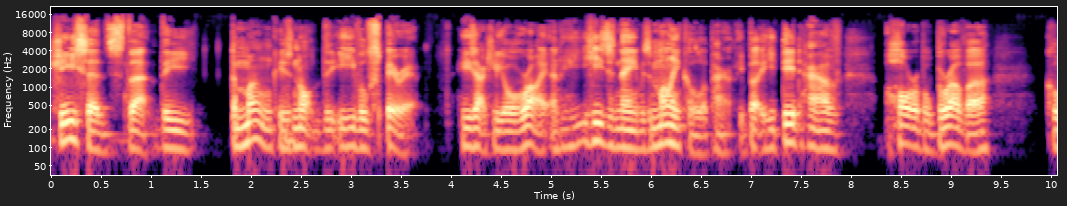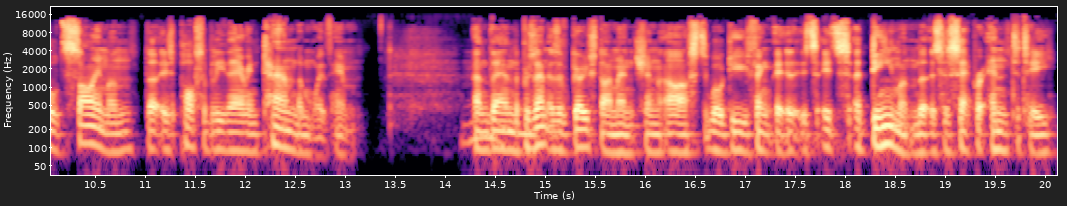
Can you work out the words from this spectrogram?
she says that the the monk is not the evil spirit. He's actually all right, and he, his name is Michael apparently, but he did have a horrible brother called Simon that is possibly there in tandem with him. And then the presenters of Ghost Dimension asked, "Well, do you think that it's it's a demon that is a separate entity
